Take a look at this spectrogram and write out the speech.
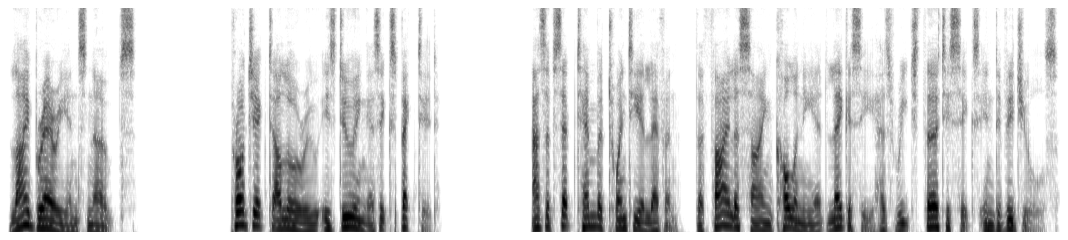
Librarian's Notes Project Uluru is doing as expected. As of September 2011, the thylacine colony at Legacy has reached 36 individuals.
